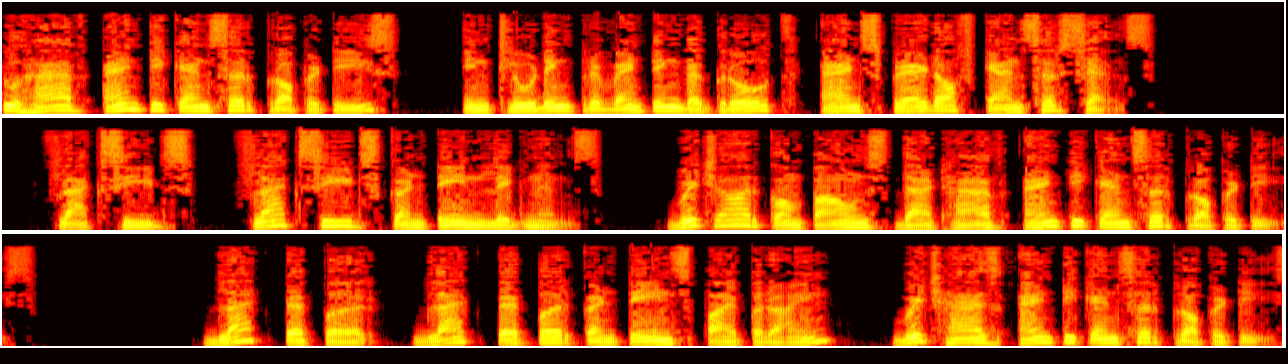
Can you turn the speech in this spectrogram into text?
to have anti-cancer properties, including preventing the growth and spread of cancer cells. Flax seeds Flax seeds contain lignans, which are compounds that have anti-cancer properties. Black pepper Black pepper contains piperine, which has anti-cancer properties.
